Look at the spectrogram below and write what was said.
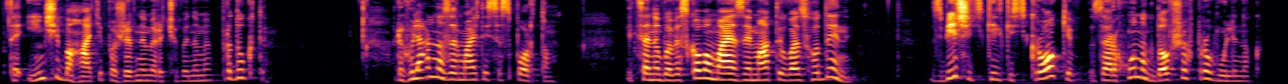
та інші багаті поживними речовинами продукти. Регулярно займайтеся спортом. І це не обов'язково має займати у вас години. Збільшіть кількість кроків за рахунок довших прогулянок.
